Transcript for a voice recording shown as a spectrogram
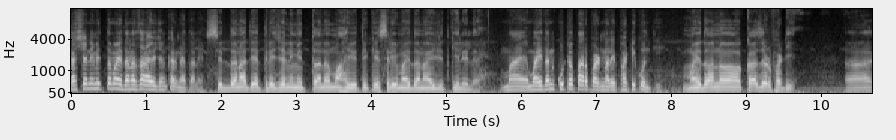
कशानिमित्त मैदानाचं आयोजन करण्यात आलंय? सिद्धनाथ यात्रेच्या निमित्तानं महायुती केसरी मैदान आयोजित केलेलं आहे. मै मैदान कुठं पार पडणार आहे? फाटी कोणती? मैदान अ, काजड फाटी. अं,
